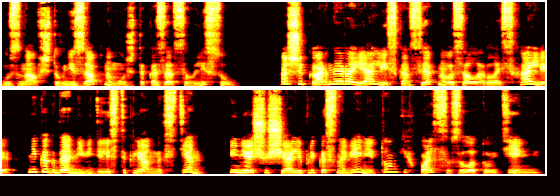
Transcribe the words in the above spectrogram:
узнав, что внезапно может оказаться в лесу. А шикарные рояли из концертного зала Лайсхалле никогда не видели стеклянных стен и не ощущали прикосновений тонких пальцев золотой тени.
